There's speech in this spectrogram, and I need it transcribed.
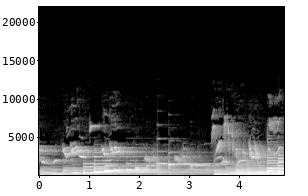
Thank you.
